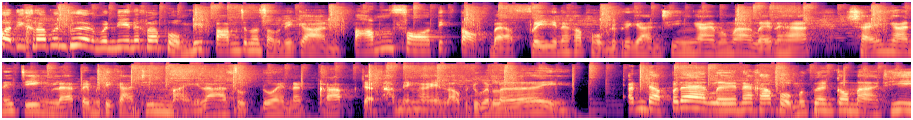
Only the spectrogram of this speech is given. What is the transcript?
วัสดีครับเพื่อนๆ วันนี้นะครับผมพี่ปั๊มจะมาสอนบริการปั๊ม for TikTok แบบฟรีนะครับผมเป็นบริการที่ง่ายมากๆเลยนะฮะใช้งานได้จริง และเป็นวิธีการที่ใหม่ล่าสุดด้วยนะครับ จะทำยังไงเราไปดูกันเลย อันดับแรกเลยนะครับผมเพื่อนๆก็มาที่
